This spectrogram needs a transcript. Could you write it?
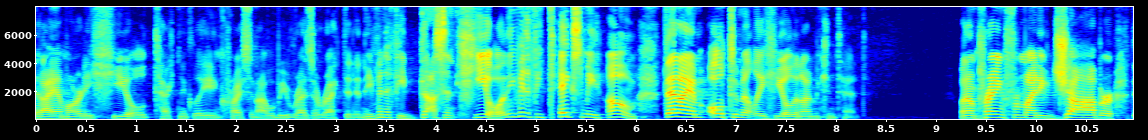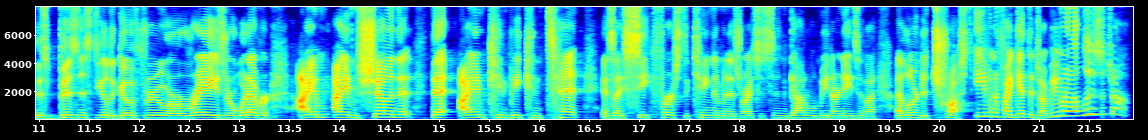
that I am already healed technically in Christ and I will be resurrected. And even if He doesn't heal, and even if He takes me home, then I am ultimately healed and I'm content when I'm praying for my new job or this business deal to go through or a raise or whatever, I am, I am shown that, that I am, can be content as I seek first the kingdom and his righteousness, and God will meet our needs. And I, I learn to trust, even if I get the job, even if I lose the job.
